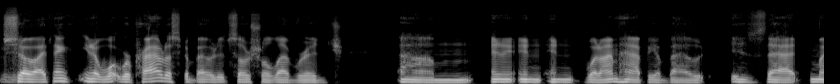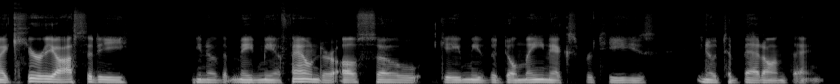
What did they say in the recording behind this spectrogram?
Mm-hmm. So I think, you know, what we're proudest about at social leverage um, and, and, and what I'm happy about is that my curiosity, you know, that made me a founder also gave me the domain expertise, you know, to bet on things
